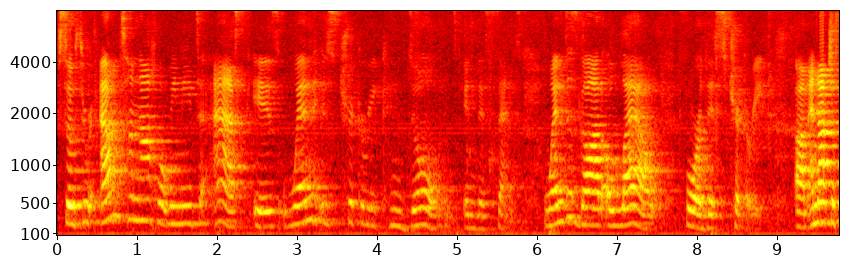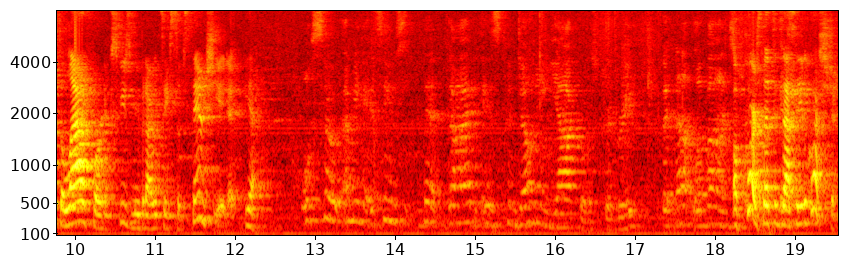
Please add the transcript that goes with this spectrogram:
So throughout Tanakh, what we need to ask is when is trickery condoned in this sense? When does God allow for this trickery? Um, and not just allow for it, excuse me, but I would say substantiate it. Yeah. Also, I mean, it seems that God is condoning Yaakov's trickery, but not Laban's. Of course, that's exactly the question.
